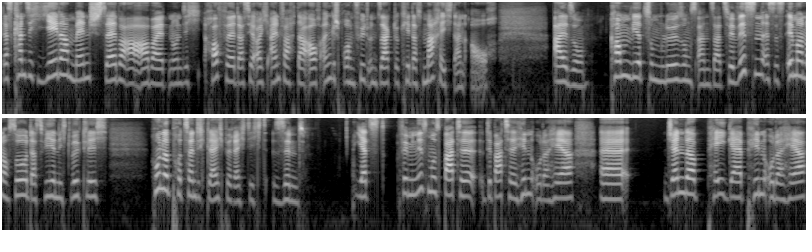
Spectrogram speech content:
Das kann sich jeder Mensch selber erarbeiten. Und ich hoffe, dass ihr euch einfach da auch angesprochen fühlt und sagt, okay, das mache ich dann auch. Also, kommen wir zum Lösungsansatz. Wir wissen, es ist immer noch so, dass wir nicht wirklich hundertprozentig gleichberechtigt sind. Jetzt Feminismusdebatte Debatte hin oder her, äh, Gender Pay Gap hin oder her,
